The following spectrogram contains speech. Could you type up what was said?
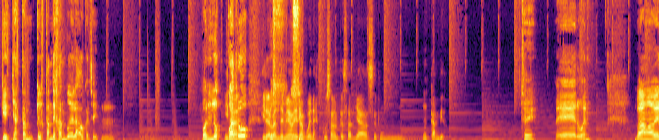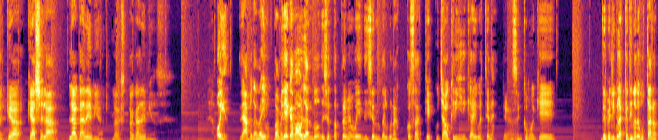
que ya están, que lo están dejando de lado, ¿cachai? Mm. Ponen los Y la- cuatro. Y la Los- pandemia era buena excusa para empezar ya a hacer un, un cambio. Sí. Pero bueno. Vamos a ver qué, qué hace la, la academia. Las academias. Oye, ya puta, ahí, a medida que vamos hablando de ciertos premios, voy diciéndote algunas cosas que he escuchado críticas y cuestiones. Entonces, como que. De películas que a ti no te gustaron.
